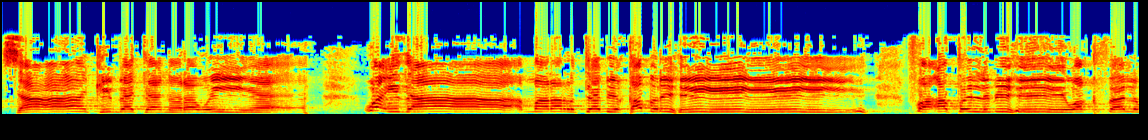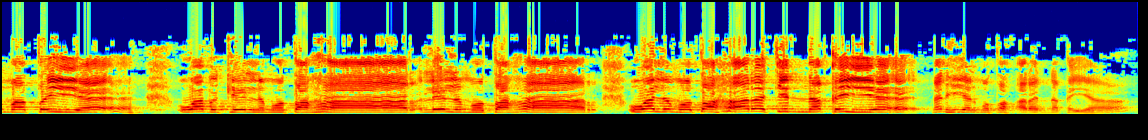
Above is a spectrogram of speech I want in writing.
ساكبة روية وإذا مررت بقبره فأطل به وقف المطية وابكي المطهر للمطهر والمطهرة النقية. من هي المطهرة النقية؟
